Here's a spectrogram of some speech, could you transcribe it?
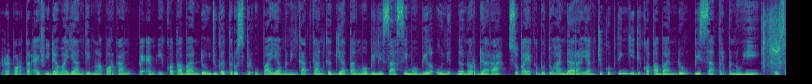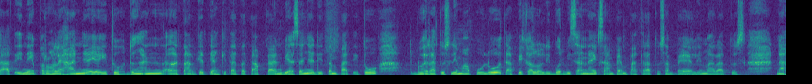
Reporter Evi Damayanti melaporkan, PMI Kota Bandung juga terus berupaya meningkatkan kegiatan mobilisasi mobil unit donor darah supaya kebutuhan darah yang cukup tinggi di Kota Bandung bisa terpenuhi. Saat ini perolehannya yaitu dengan uh, target yang kita tetapkan biasanya di tempat itu 250 tapi kalau libur bisa naik sampai 400 sampai 500. Nah,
